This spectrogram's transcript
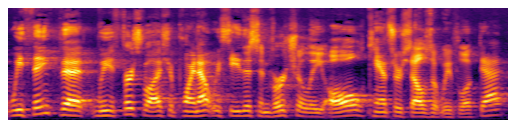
we think that we, first of all, I should point out, we see this in virtually all cancer cells that we've looked at.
